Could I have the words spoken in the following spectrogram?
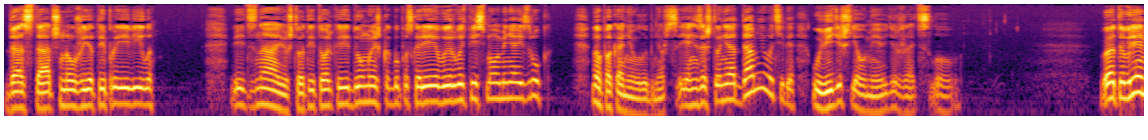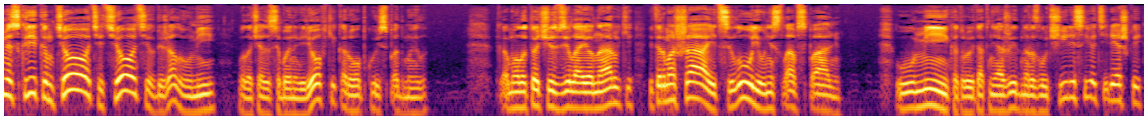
Достаточно уже ее ты проявила. Ведь знаю, что ты только и думаешь, как бы поскорее вырвать письмо у меня из рук. Но пока не улыбнешься, я ни за что не отдам его тебе. Увидишь, я умею держать слово. В это время с криком «Тетя! Тетя!» вбежала Уми, волоча за собой на веревке коробку из-под мыла. Камола тотчас взяла ее на руки и, тормоша и целуя, унесла в спальню. Уми, которую так неожиданно разлучили с ее тележкой,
